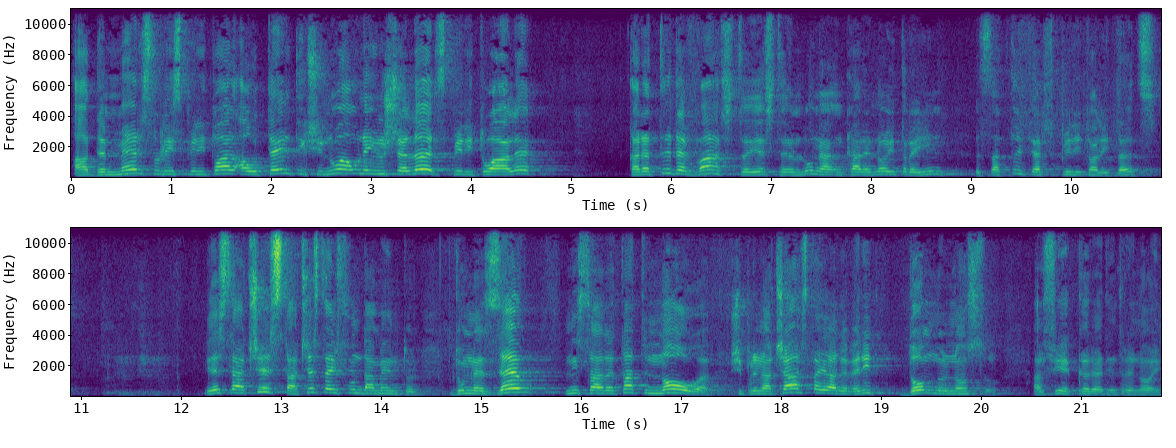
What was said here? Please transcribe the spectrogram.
a demersului spiritual autentic și nu a unei înșelări spirituale, care atât de vastă este în lumea în care noi trăim, sunt atâtea spiritualități, este acesta, acesta e fundamentul. Dumnezeu ni s-a arătat nouă și prin aceasta El a devenit Domnul nostru al fiecăruia dintre noi.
